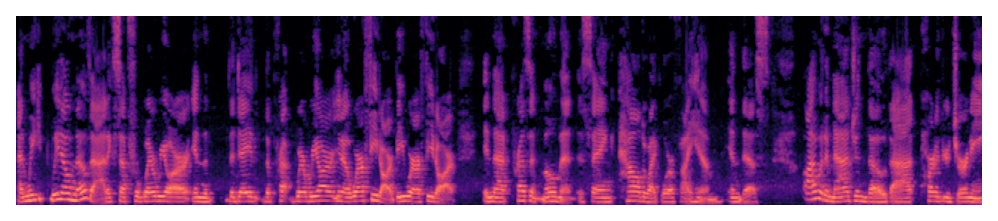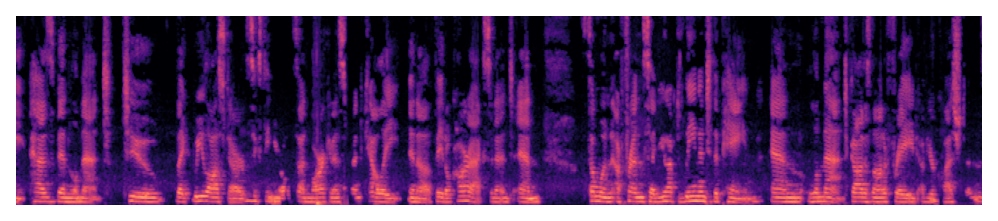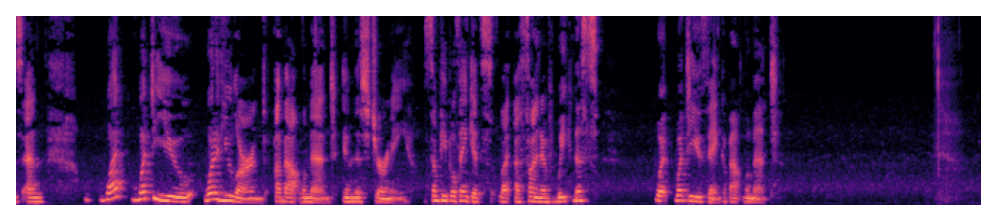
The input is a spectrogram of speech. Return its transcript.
and we we don't know that except for where we are in the the day the pre- where we are, you know, where our feet are, be where our feet are in that present moment is saying, how do I glorify Him in this? I would imagine though that part of your journey has been lament to like we lost our mm-hmm. 16 year old son Mark and his friend Kelly in a fatal car accident and someone a friend said you have to lean into the pain and lament. God is not afraid of your mm-hmm. questions. And what what do you what have you learned about lament in this journey? Some people think it's like a sign of weakness. What what do you think about lament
